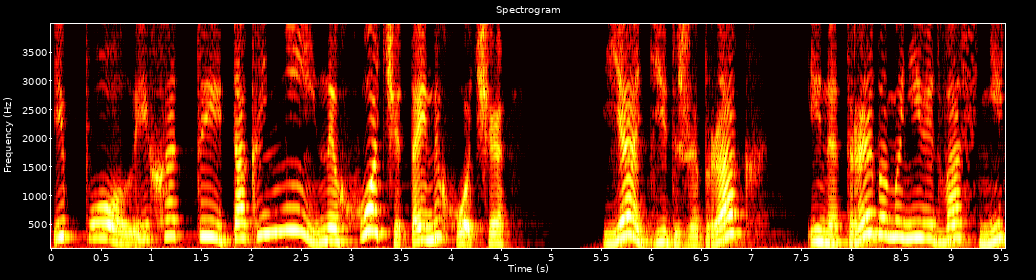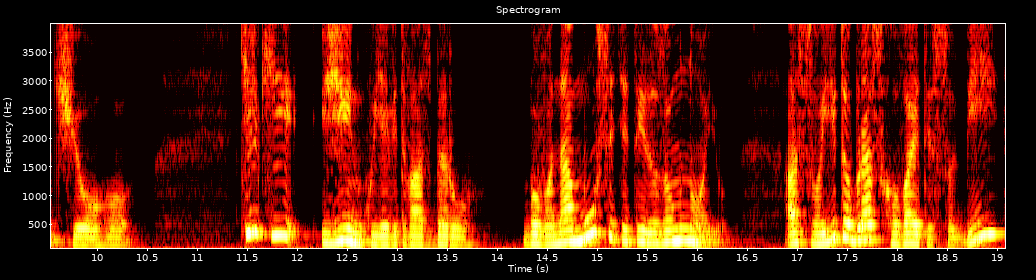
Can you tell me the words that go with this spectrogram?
і поле, і хати, так ні, не хоче та й не хоче. Я дід жебрак, і не треба мені від вас нічого. Тільки жінку я від вас беру, бо вона мусить іти зо мною, а свої добра сховайте собі,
